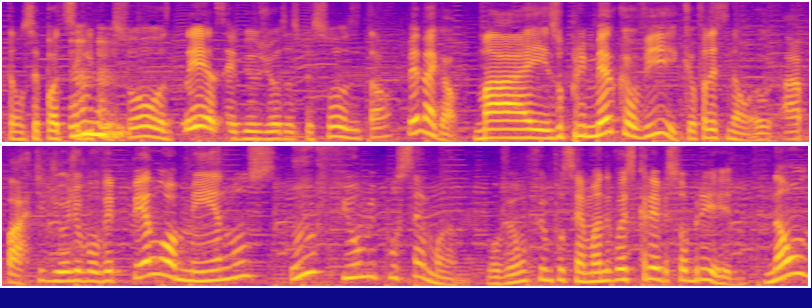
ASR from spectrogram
Então você pode seguir Uhum. pessoas, ler as reviews de outras pessoas e tal. Bem legal. Mas o primeiro que eu vi, que eu falei assim, não, eu- a partir de hoje eu vou ver pelo menos um filme por semana. Vou ver um filme por semana e vou escrever sobre ele. Não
